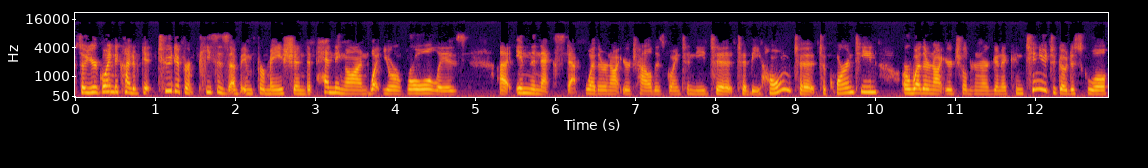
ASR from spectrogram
So you're going to kind of get two different pieces of information depending on what your role is uh, in the next step, whether or not your child is going to need to, to be home to, to quarantine or whether or not your children are going to continue to go to school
